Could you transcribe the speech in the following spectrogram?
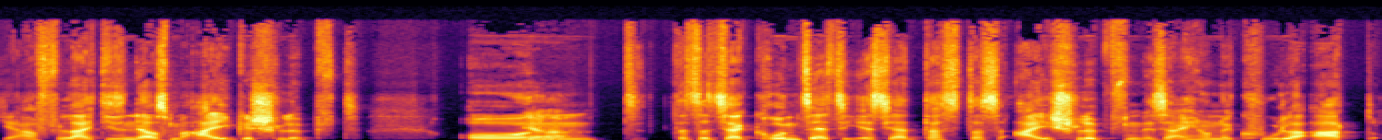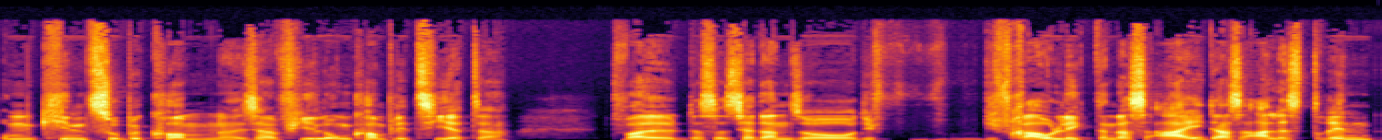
Ja, vielleicht, die sind ja aus dem Ei geschlüpft. Und das ist ja grundsätzlich ist ja, dass das Eischlüpfen ist ja eigentlich noch eine coole Art, um ein Kind zu bekommen. Ne? Ist ja viel unkomplizierter. Weil das ist ja dann so, die, die Frau legt dann das Ei, da ist alles drin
